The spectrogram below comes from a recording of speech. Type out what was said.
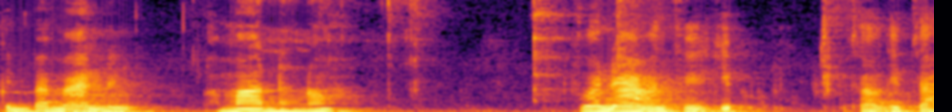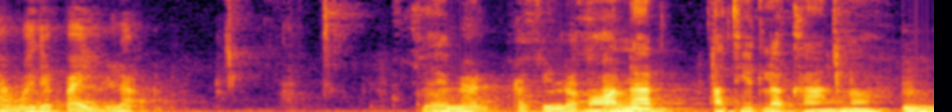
ขึ้นประมาณหนึงประมาณหนึ่งเนาะว่าหน้าวันที่สิบสองสิบสามก็จะไปอีกแล้วหมอนัดอาทิตย์ละหมคอรั้งนัดอาทิตย์ละครั้งเนาะอืม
